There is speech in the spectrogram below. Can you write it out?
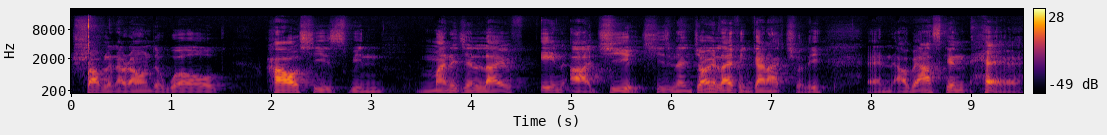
traveling around the world, how she's been managing life in our GH. She's been enjoying life in Ghana actually, and I'll be asking her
